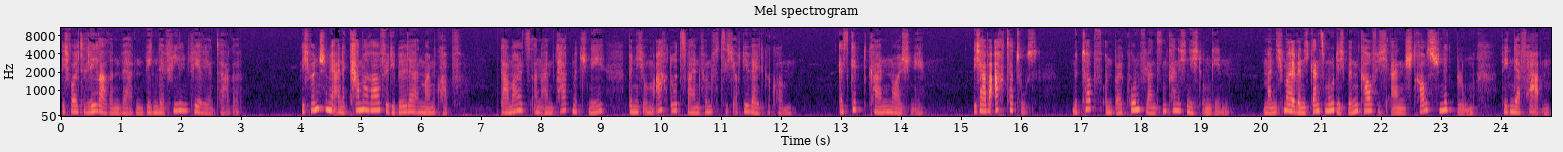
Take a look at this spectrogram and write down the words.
Ich wollte Lehrerin werden wegen der vielen Ferientage. Ich wünsche mir eine Kamera für die Bilder in meinem Kopf. Damals, an einem Tag mit Schnee, bin ich um 8.52 Uhr auf die Welt gekommen. Es gibt keinen Neuschnee. Ich habe acht Tattoos. Mit Topf und Balkonpflanzen kann ich nicht umgehen. Manchmal, wenn ich ganz mutig bin, kaufe ich einen Strauß Schnittblumen wegen der Farben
